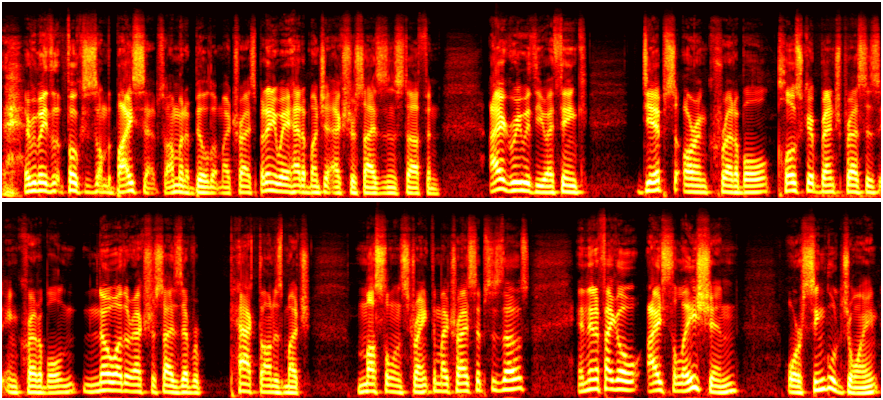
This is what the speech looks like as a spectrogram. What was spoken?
Everybody focuses on the bicep, so I'm going to build up my tricep. But anyway, I had a bunch of exercises and stuff, and I agree with you. I think dips are incredible. Close grip bench press is incredible. No other exercise ever packed on as much muscle and strength in my triceps as those. And then if I go isolation or single joint,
